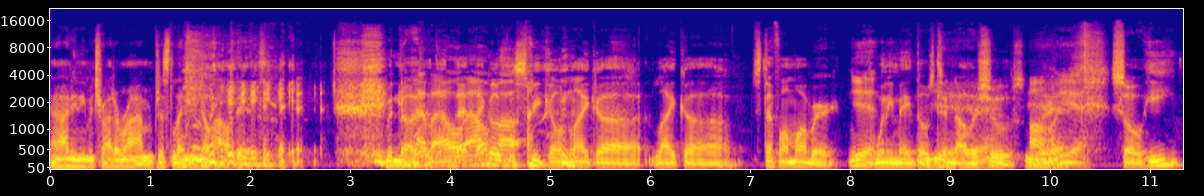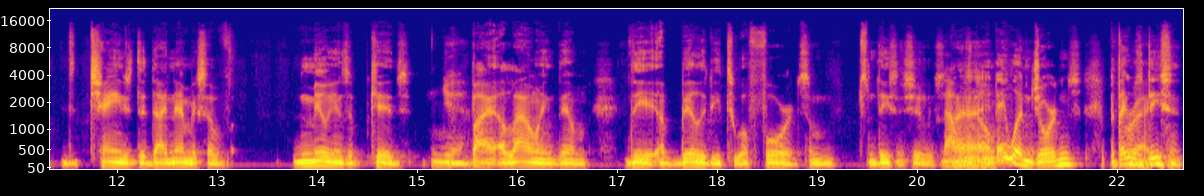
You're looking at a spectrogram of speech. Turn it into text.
And I didn't even try to rhyme. I'm just letting you know how it is. But no, have that, that- that goes to speak on like uh like uh Stephon Marbury. Yeah. When he made those ten dollars Yeah. shoes. Oh, Yeah. yeah. So he changed the dynamics of millions of kids Yeah. by allowing them the ability to afford some some decent shoes. That was Uh, they wasn't Jordans, but they was decent.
